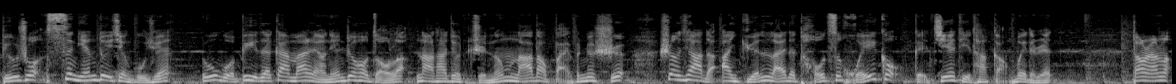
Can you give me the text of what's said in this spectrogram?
比如说四年兑现股权。如果 B 在干满两年之后走了，那他就只能拿到百分之十，剩下的按原来的投资回购给接替他岗位的人。当然了，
